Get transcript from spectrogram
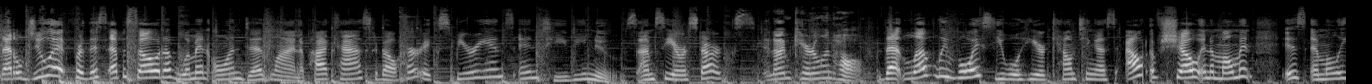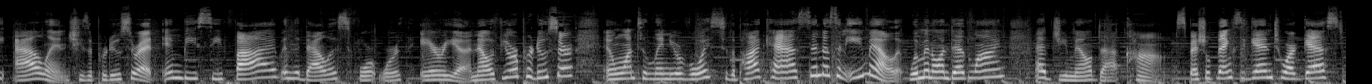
That'll do it for this episode of Women on Deadline, a podcast about her experience in TV news. I'm Sierra Starks. And I'm Carolyn Hall. That lovely voice you will hear counting us out of show in a moment is Emily Allen. She's a producer at NBC5 in the Dallas Fort Worth area. Now, if you're a producer and want to lend your voice to the podcast, send us an email at womenondeadline at gmail.com. Special thanks again to our guest,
